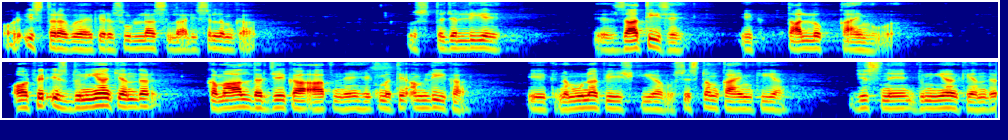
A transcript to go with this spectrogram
اور اس طرح گویا کہ رسول اللہ صلی اللہ علیہ وسلم کا اس تجلی ذاتی سے ایک تعلق قائم ہوا۔ اور پھر اس دنیا کے اندر کمال درجے کا آپ نے حکمت عملی کا ایک نمونہ پیش کیا، وہ سسٹم قائم کیا، جس نے دنیا کے اندر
